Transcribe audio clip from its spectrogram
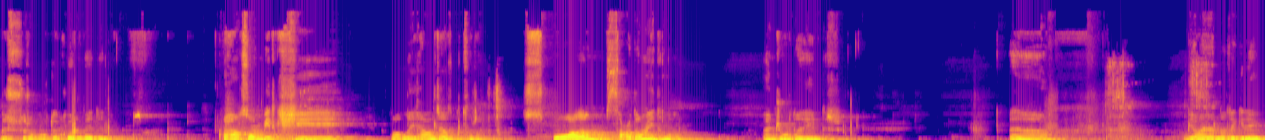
Bir sürü vurduk ölmedin. Aha son bir kişi. Vallahi alacağız bu turu. O adam sağda mıydı lan? Bence orada değildir. Ee, bir ayarlara girek.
